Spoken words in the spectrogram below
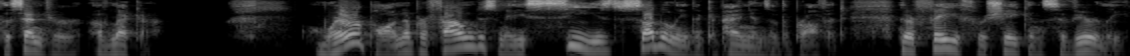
the center of Mecca. Whereupon a profound dismay seized suddenly the companions of the Prophet. Their faith was shaken severely,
